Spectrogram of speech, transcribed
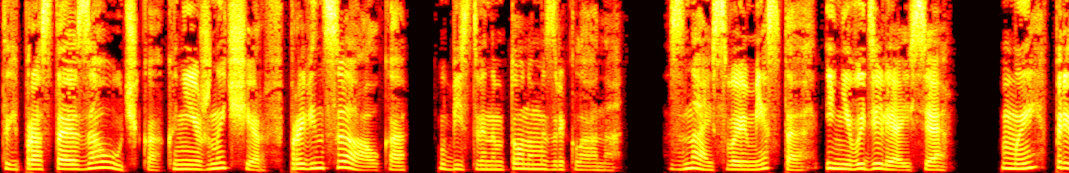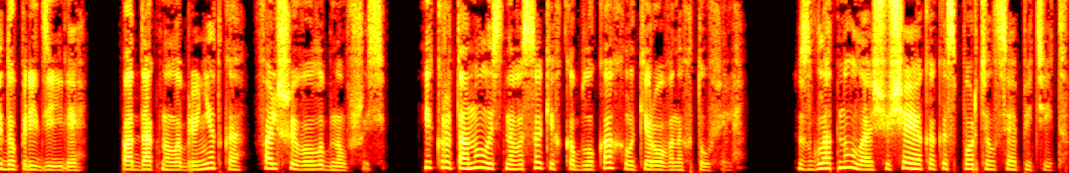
«Ты простая заучка, книжный червь, провинциалка», — убийственным тоном изрекла она. Знай свое место и не выделяйся. Мы предупредили, поддакнула брюнетка, фальшиво улыбнувшись, и крутанулась на высоких каблуках лакированных туфель. Сглотнула, ощущая, как испортился аппетит.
